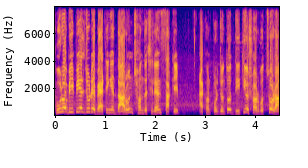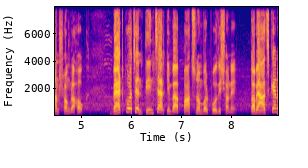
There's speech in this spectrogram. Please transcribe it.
পুরো বিপিএল জুড়ে ব্যাটিংয়ে দারুণ ছন্দে ছিলেন সাকিব। এখন পর্যন্ত দ্বিতীয় সর্বোচ্চ রান সংগ্রাহক। ব্যাট করেছেন তিন চার কিংবা পাঁচ নম্বর পজিশনে। তবে আজ কেন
